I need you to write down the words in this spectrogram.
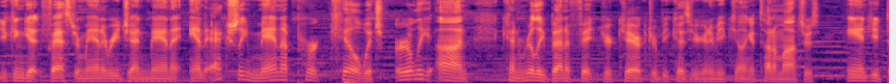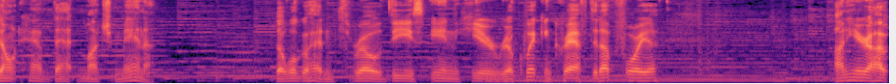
you can get faster mana regen mana and actually mana per kill, which early on can really benefit your character because you're going to be killing a ton of monsters and you don't have that much mana. So we'll go ahead and throw these in here real quick and craft it up for you. On here, uh,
